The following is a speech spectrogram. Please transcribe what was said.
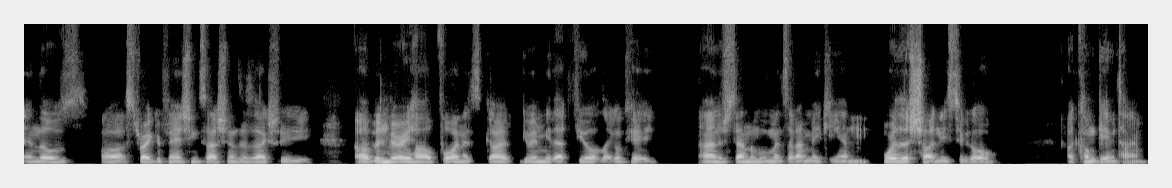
in those uh, striker finishing sessions has actually uh, been very helpful, and it's got given me that feel of like, okay, I understand the movements that I'm making and where the shot needs to go uh, come game time.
